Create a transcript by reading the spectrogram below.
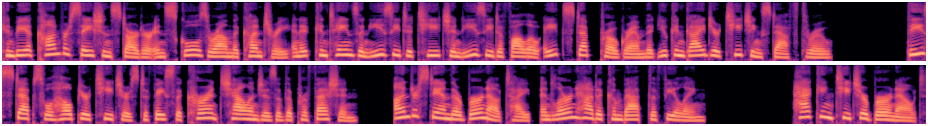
can be a conversation starter in schools around the country and it contains an easy to teach and easy to follow 8 step program that you can guide your teaching staff through. These steps will help your teachers to face the current challenges of the profession, understand their burnout type, and learn how to combat the feeling. Hacking Teacher Burnout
